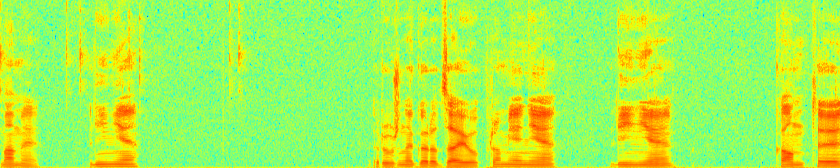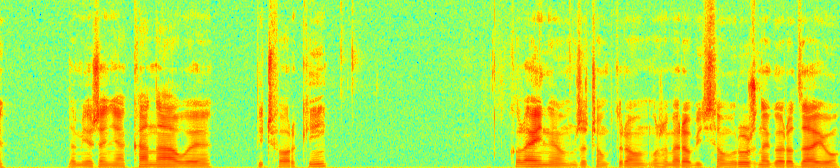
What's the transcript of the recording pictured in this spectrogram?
Mamy linie, różnego rodzaju promienie, linie, kąty, do mierzenia kanały, pitchforki. Kolejną rzeczą, którą możemy robić są różnego rodzaju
